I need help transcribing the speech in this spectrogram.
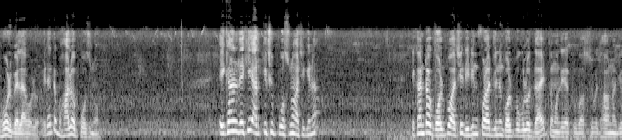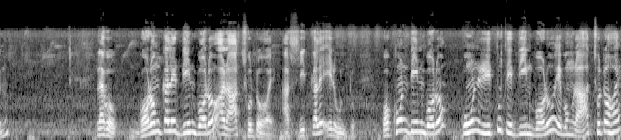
ভোরবেলা হলো। এটা একটা ভালো প্রশ্ন। এখানে দেখি আর কিছু প্রশ্ন আছে কিনা? এখানটাও গল্প আছে রিডিং পড়ার জন্য গল্পগুলো দেয় তোমাদের একটু বাস্তবে ধারণার জন্য। দেখো, গরমকালে দিন বড় আর রাত ছোট হয়, আর শীতকালে এর উল্টো। কখন দিন বড়, কোন ঋতুতে দিন বড় এবং রাত ছোট হয়,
